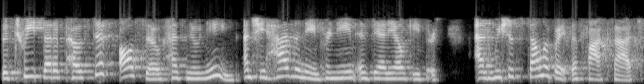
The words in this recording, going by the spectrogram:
The tweet that it posted also has no name. And she has a name. Her name is Danielle Geathers. And we should celebrate the fact that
